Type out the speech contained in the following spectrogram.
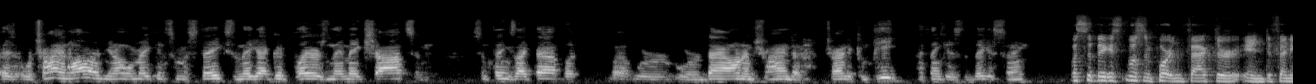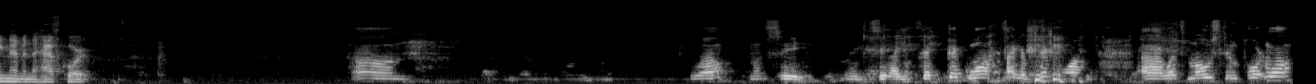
as, we're trying hard you know we're making some mistakes and they got good players and they make shots and some things like that but but we're we're down and trying to trying to compete i think is the biggest thing what's the biggest most important factor in defending them in the half court um well let's see let me see if i can pick, pick one if i can pick one uh, what's most important well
